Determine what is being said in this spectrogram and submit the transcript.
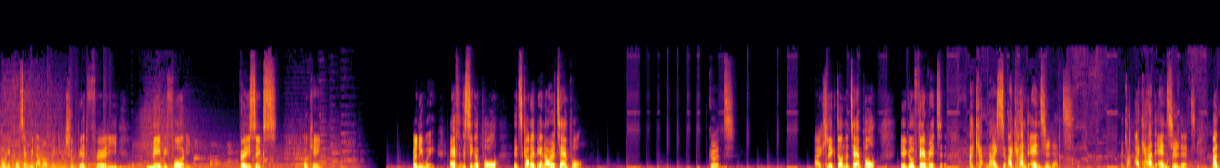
How many pulls have we done already? We should be at 30, maybe 40. 36. Okay. Anyway, after the single pull, it's gonna be another temple. Good. I clicked on the temple. Here you go. Favorite. I can't. Nice. I can't answer that. I can't, I can't answer that. But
